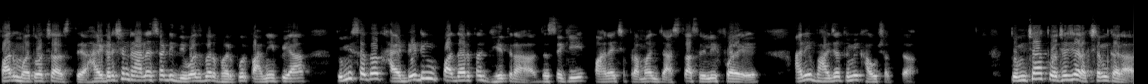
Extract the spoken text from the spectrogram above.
फार महत्वाचं असते. हायड्रेशन राहण्यासाठी दिवसभर भरपूर पाणी पिया. तुम्ही सतत हायड्रेटिंग पदार्थ घेत राहा. जसे की पाण्याचे प्रमाण जास्त असलेली फळे आणि भाज्या तुम्ही खाऊ शकता. तुमच्या त्वचेचे रक्षण करा.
